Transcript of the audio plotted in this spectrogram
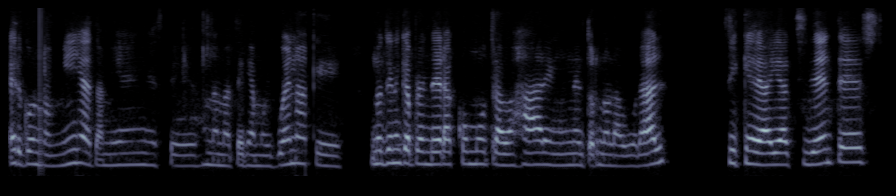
ergonomía también este, es una materia muy buena que uno tiene que aprender a cómo trabajar en un entorno laboral, sí que hay accidentes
